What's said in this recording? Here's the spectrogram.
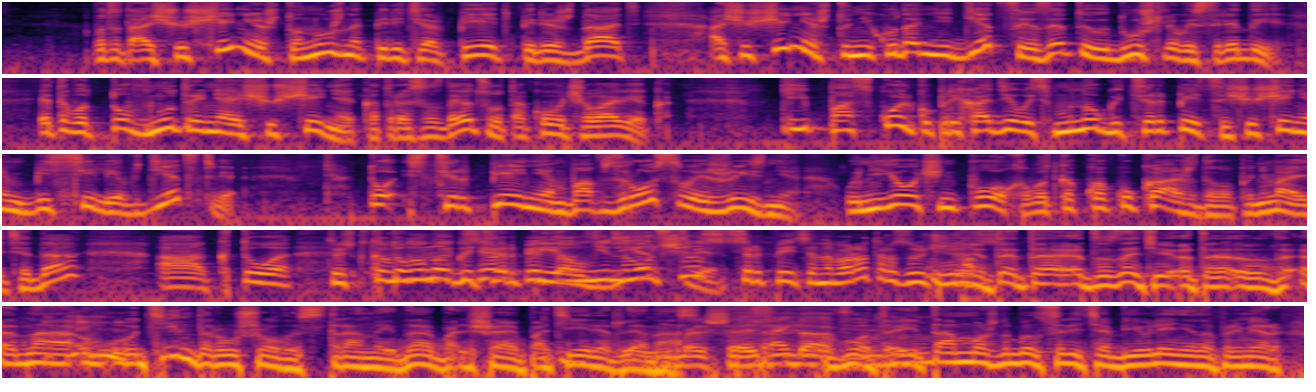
Вот это ощущение, что нужно перетерпеть, переждать. Ощущение, что никуда не деться из этой удушливой среды. Это вот то внутреннее ощущение, которое создается у такого человека. И поскольку приходилось много терпеть с ощущением бессилия в детстве, то с терпением во взрослой жизни у нее очень плохо. Вот как, как у каждого, понимаете, да? А кто, То есть кто, много, терпит, он не научился терпеть, а наоборот разучился. Нет, это, это, знаете, это э, на Тиндер ушел из страны, да, большая потеря для нас. Большая беда. Вот, и там можно было встретить объявление, например,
